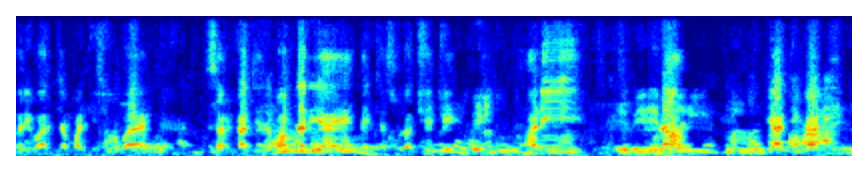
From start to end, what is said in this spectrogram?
परिवारच्या पाठीशी उभा आहे सरकारची जबाबदारी आहे त्यांच्या सुरक्षेची आणि पुन्हा या ठिकाणी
